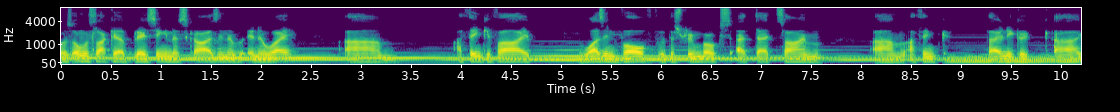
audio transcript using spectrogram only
was almost like a blessing in disguise in a in a way. Um, I think if I was involved with the Springboks at that time, um, I think they only could, uh,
